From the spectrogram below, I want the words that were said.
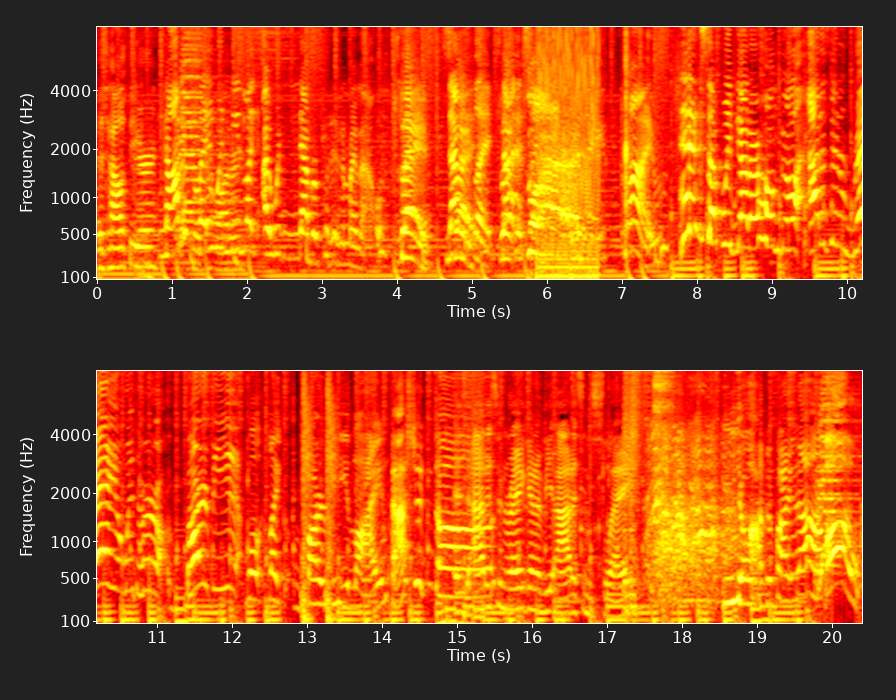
It's healthier. not a sleigh would mean like I would never put it in my mouth. Slay. Not a slay. Not a sleigh. Prime. Next up, we've got our homegirl Barbie line fashion doll. Is Addison Rae gonna be Addison Slay? You'll have to find out. Oh,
